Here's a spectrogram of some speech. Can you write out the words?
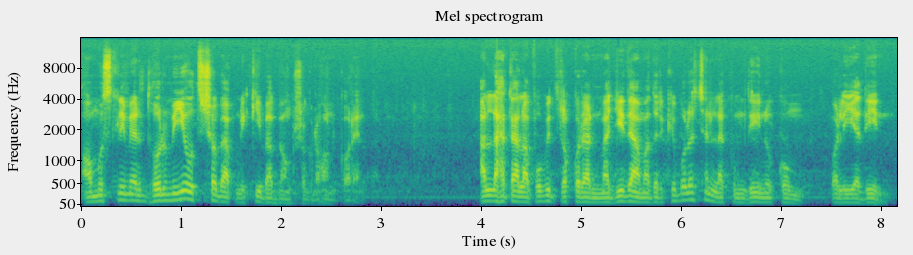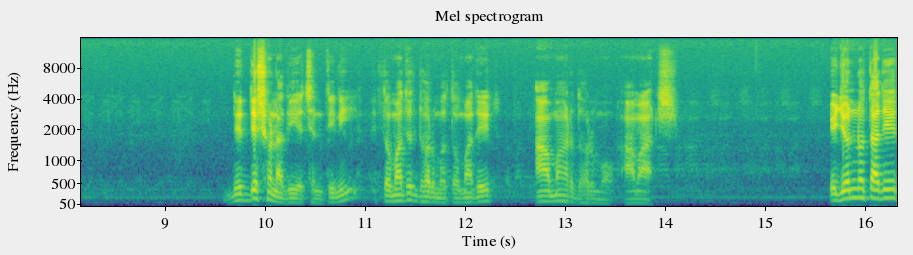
অমুসলিমের ধর্মীয় উৎসবে আপনি কীভাবে অংশগ্রহণ করেন? আল্লাহ তালা পবিত্র কোরআন মাজিদে আমাদেরকে বলেছেন, লাকুম দিন হুকুম অলিয়া দিন। নির্দেশনা দিয়েছেন তিনি, তোমাদের ধর্ম তোমাদের, আমার ধর্ম আমার। এজন্য তাদের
